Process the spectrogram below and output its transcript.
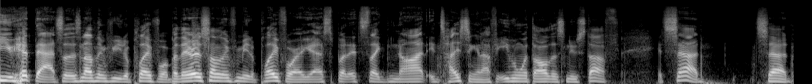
you hit that, so there's nothing for you to play for. But there is something for me to play for, I guess. But it's like not enticing enough, even with all this new stuff. It's sad. It's sad.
